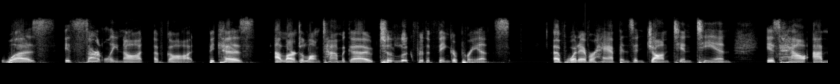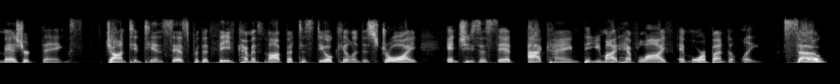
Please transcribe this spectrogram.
was, it's certainly not of God because I learned a long time ago to look for the fingerprints of whatever happens. And John 10:10 10, is how I measured things. John 10:10 10, 10 says, "For the thief cometh not but to steal, kill, and destroy." And Jesus said, "I came that you might have life and more abundantly." So,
